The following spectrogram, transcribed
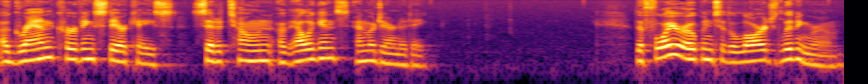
A grand curving staircase set a tone of elegance and modernity. The foyer opened to the large living room,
